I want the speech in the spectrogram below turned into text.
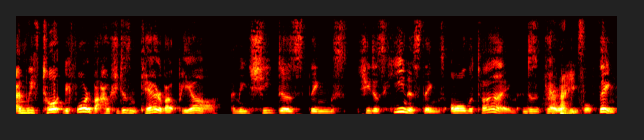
And we've talked before about how she doesn't care about PR. I mean, she does things, she does heinous things all the time and doesn't care what people think.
